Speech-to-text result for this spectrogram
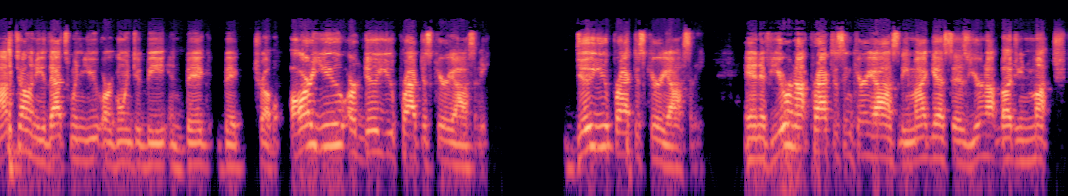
I'm telling you, that's when you are going to be in big, big trouble. Are you or do you practice curiosity? Do you practice curiosity? And if you're not practicing curiosity, my guess is you're not budging much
